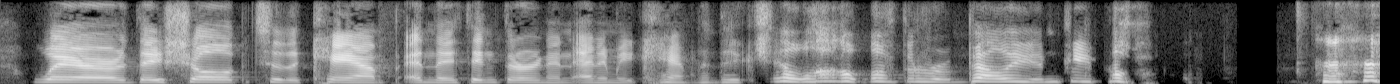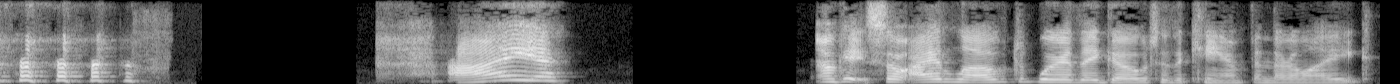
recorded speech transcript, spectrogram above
where they show up to the camp and they think they're in an enemy camp and they kill all of the rebellion people. I okay, so I loved where they go to the camp and they're like,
